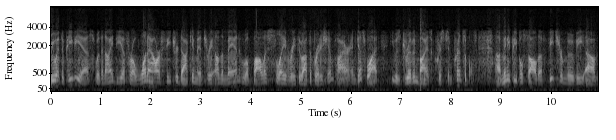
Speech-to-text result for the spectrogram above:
we went to PBS with an idea for a one-hour feature documentary on the man who abolished slavery throughout the British Empire. And guess what? He was driven by his Christian principles. Uh, many people saw the feature movie um,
